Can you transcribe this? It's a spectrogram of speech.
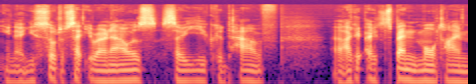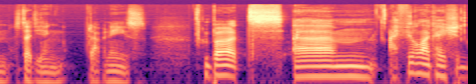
you know you sort of set your own hours, so you could have uh, I, could, I spend more time studying Japanese. But um, I feel like I should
